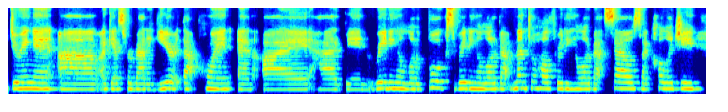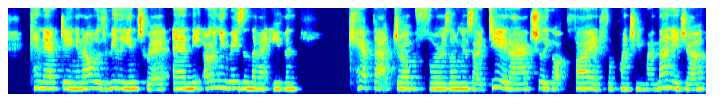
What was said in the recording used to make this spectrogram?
doing it, um, I guess, for about a year at that point, and I had been reading a lot of books, reading a lot about mental health, reading a lot about sales, psychology, connecting, and I was really into it. And the only reason that I even kept that job for as long as I did. I actually got fired for punching my manager.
